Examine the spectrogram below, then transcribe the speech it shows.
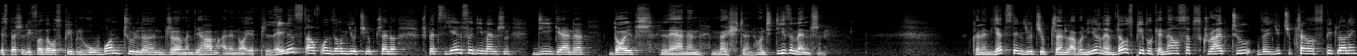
especially for those people who want to learn German. Wir haben eine neue Playlist auf unserem YouTube-Channel, speziell für die Menschen, die gerne Deutsch lernen möchten. Und diese Menschen können jetzt den YouTube-Channel abonnieren and those people can now subscribe to the YouTube-Channel Speed Learning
